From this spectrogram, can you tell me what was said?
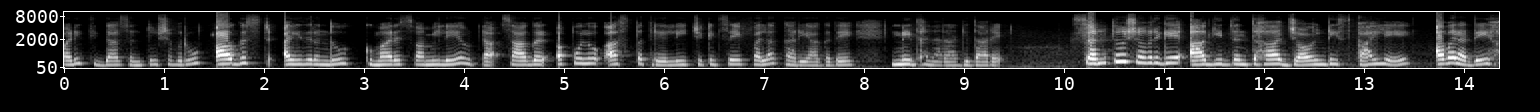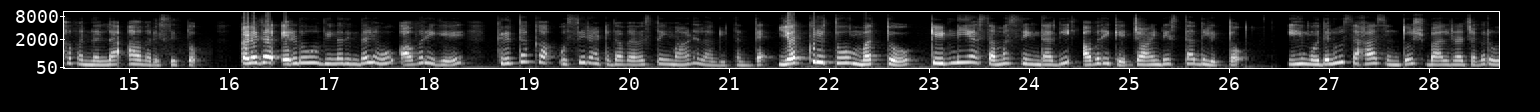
ಪಡೆಯುತ್ತಿದ್ದ ಸಂತೋಷ್ ಅವರು ಆಗಸ್ಟ್ ಐದರಂದು ಕುಮಾರಸ್ವಾಮಿ ಲೇಔಟ್ನ ಸಾಗರ್ ಅಪೋಲೋ ಆಸ್ಪತ್ರೆಯಲ್ಲಿ ಚಿಕಿತ್ಸೆ ಫಲಕಾರಿಯಾಗದೆ ನಿಧನರಾಗಿದ್ದಾರೆ. ಸಂತೋಷ್ ಅವರಿಗೆ ಆಗಿದ್ದಂತಹ ಜಾಂಡಿಸ್ ಕಾಯಿಲೆ ಅವರ ದೇಹವನ್ನೆಲ್ಲ ಆವರಿಸಿತ್ತು. ಕಳೆದ ಎರಡು ದಿನದಿಂದಲೂ ಅವರಿಗೆ ಕೃತಕ ಉಸಿರಾಟದ ವ್ಯವಸ್ಥೆ ಮಾಡಲಾಗಿತ್ತಂತೆ. ಯಕೃತು ಮತ್ತು ಕಿಡ್ನಿಯ ಸಮಸ್ಯೆಯಿಂದಾಗಿ ಅವರಿಗೆ ಜಾಯಿಂಡಿಸ್ ತಗುಲಿತ್ತು. ಈ ಮೊದಲು ಸಹ ಸಂತೋಷ್ ಬಾಲರಾಜ್ ಅವರು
